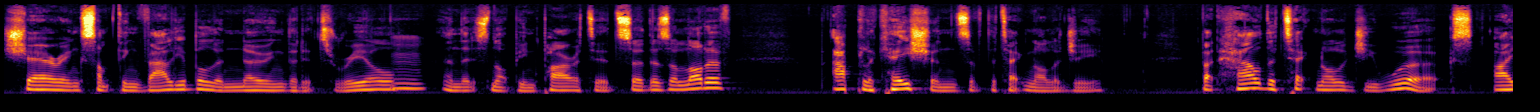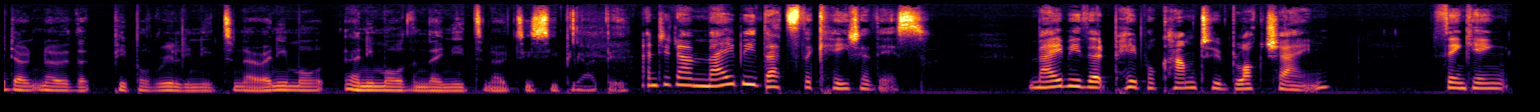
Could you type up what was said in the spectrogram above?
sharing something valuable and knowing that it's real mm. and that it's not been pirated. So there's a lot of applications of the technology. But how the technology works, I don't know that people really need to know any more any more than they need to know TCP/IP. And you know, maybe that's the key to this. Maybe that people come to blockchain thinking,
